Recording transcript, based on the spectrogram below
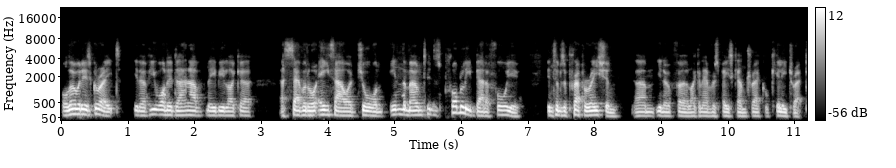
Although it is great, you know, if you wanted to have maybe like a, a seven or eight hour jaunt in the mountains, it's probably better for you in terms of preparation, um, you know, for like an Everest Base Camp trek or Killy trek.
